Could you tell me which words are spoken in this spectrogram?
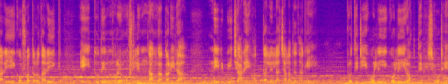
তারিখ ও সতেরো তারিখ, এই দুদিন ধরে মুসলিম দাঙ্গাকারীরা নির্বিচারে হত্যালীলা চালাতে থাকে। প্রতিটি অলি গলি রক্তে ভেসে ওঠে।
